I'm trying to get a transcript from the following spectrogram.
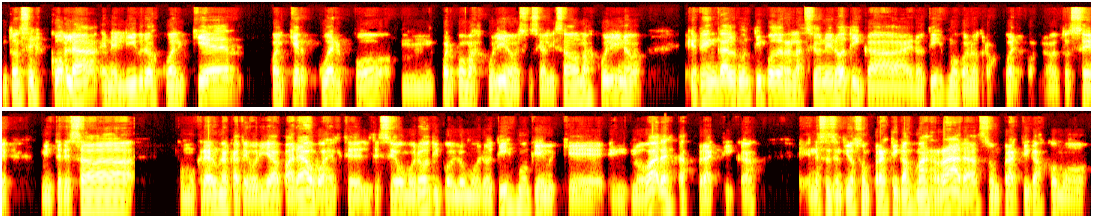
Entonces cola en el libro es cualquier, cualquier cuerpo, mm, cuerpo masculino, socializado masculino, que tenga algún tipo de relación erótica, erotismo con otros cuerpos, ¿no? Entonces me interesaba como crear una categoría paraguas, este, el deseo homoerótico, el homoerotismo, que, que englobara estas prácticas en ese sentido son prácticas más raras, son prácticas como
